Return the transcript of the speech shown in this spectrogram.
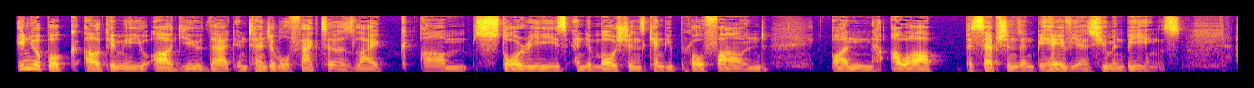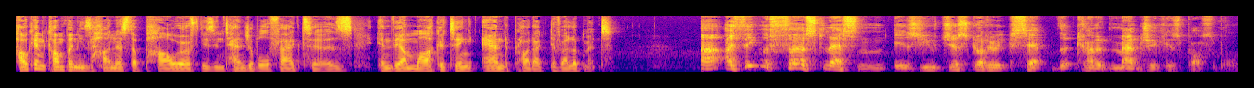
In your book, Alchemy, you argue that intangible factors like um, stories and emotions can be profound on our perceptions and behavior as human beings. How can companies harness the power of these intangible factors in their marketing and product development? Uh, I think the first lesson is you've just got to accept that kind of magic is possible.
